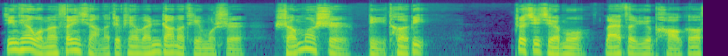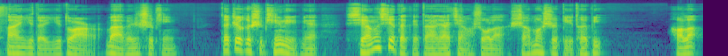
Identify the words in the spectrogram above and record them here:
今天我们分享的这篇文章的题目是什么是比特币？这期节目来自于跑哥翻译的一段外文视频，在这个视频里面详细的给大家讲述了什么是比特币。好了。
